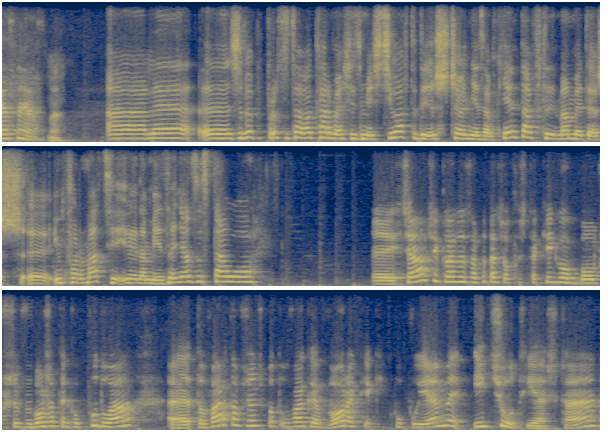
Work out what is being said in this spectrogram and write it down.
Jasne, jasne. Ale y, żeby po prostu cała karma się zmieściła, wtedy jest szczelnie zamknięta, wtedy mamy też y, informację, ile nam jedzenia zostało, chciałam Cię, Klaudia, zapytać o coś takiego, bo przy wyborze tego pudła e, to warto wziąć pod uwagę worek, jaki kupujemy i ciut jeszcze.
